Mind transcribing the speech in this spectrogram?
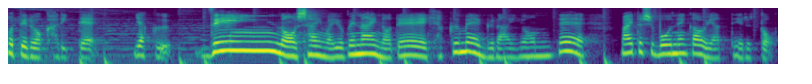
ホテルを借りて約全員の社員は呼べないので100名ぐらい呼んで毎年忘年会をやっていると。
